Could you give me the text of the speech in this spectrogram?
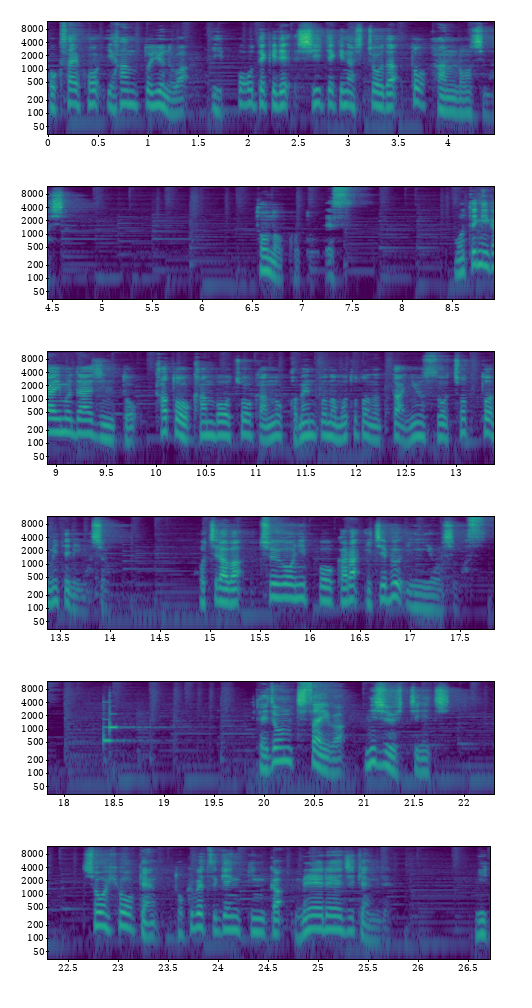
国際法違反というのは一方的で恣意的な主張だと反論しました。とのことです。茂木外務大臣と加藤官房長官のコメントの元となったニュースをちょっと見てみましょう。こちらは中央日報から一部引用します。テジョン地裁は27日、商標権特別現金化命令事件で、日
